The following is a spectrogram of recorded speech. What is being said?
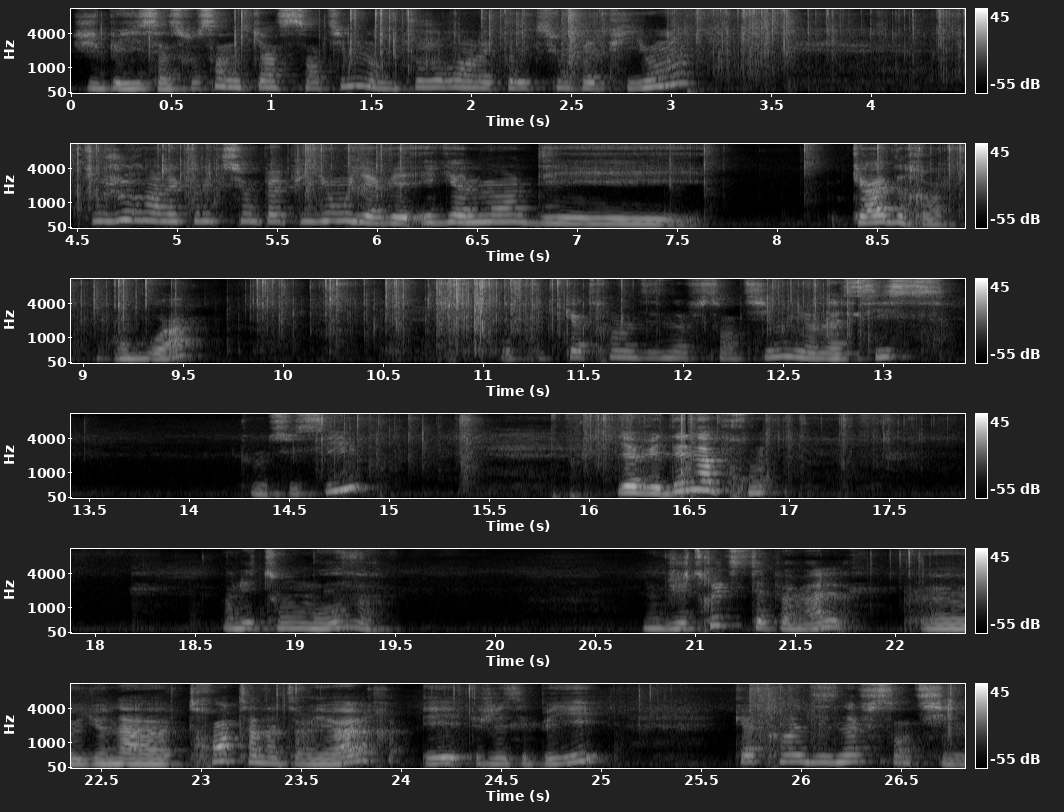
J'ai payé ça 75 centimes, donc toujours dans la collection papillon. Toujours dans la collection papillon, il y avait également des cadres en bois. De 99 centimes, il y en a 6, comme ceci. Il y avait des napperons dans les tons mauves. Donc j'ai trouvé que c'était pas mal. Euh, il y en a 30 à l'intérieur et je les ai payés 99 centimes.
